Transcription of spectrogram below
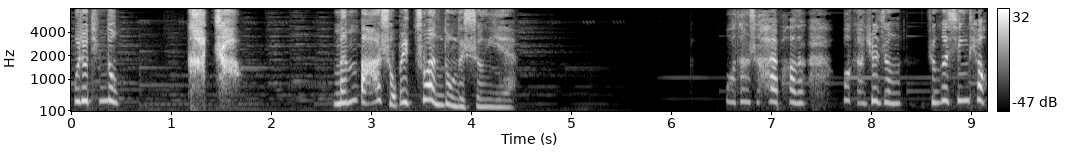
我就听到咔嚓门把手被转动的声音。我当时害怕的，我感觉整整个心跳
